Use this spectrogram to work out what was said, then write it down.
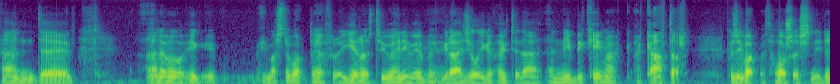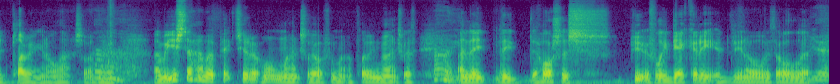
And uh, I know he, he must have worked there for a year or two anyway, but gradually got out of that. And he became a, a carter because he worked with horses and he did ploughing and all that sort of thing. And we used to have a picture at home actually of him at a ploughing match with, Aye. and the, the, the horses beautifully decorated, you know, with all the, Yeah.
